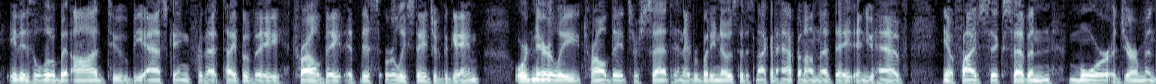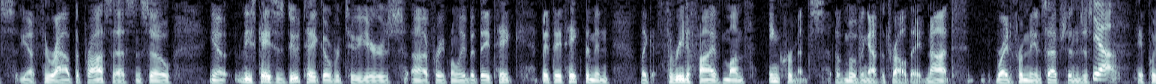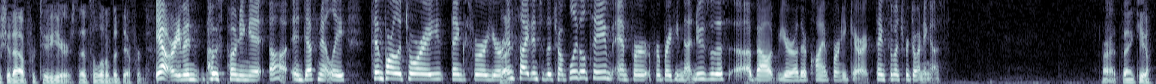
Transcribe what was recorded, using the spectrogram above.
it is a little bit odd to be asking for that type of a trial date at this early stage of the game. Ordinarily, trial dates are set, and everybody knows that it's not going to happen on that date, and you have, you know, five, six, seven more adjournments, you know, throughout the process, and so, you know, these cases do take over two years uh, frequently, but they take, but they take them in like three to five month increments of moving out the trial date, not right from the inception. Just Yeah. hey, push it out for two years. That's a little bit different. Yeah, or even postponing it uh, indefinitely. Tim Parlatore, thanks for your Right. insight into the Trump legal team and for, for breaking that news with us uh, about your other client, Bernie Kerik. Thanks so much for joining us. All right, thank you.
